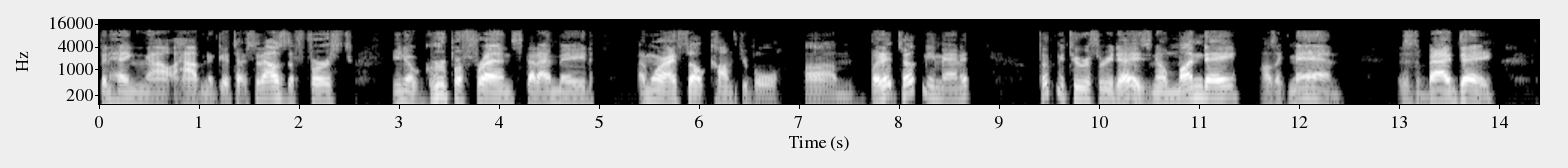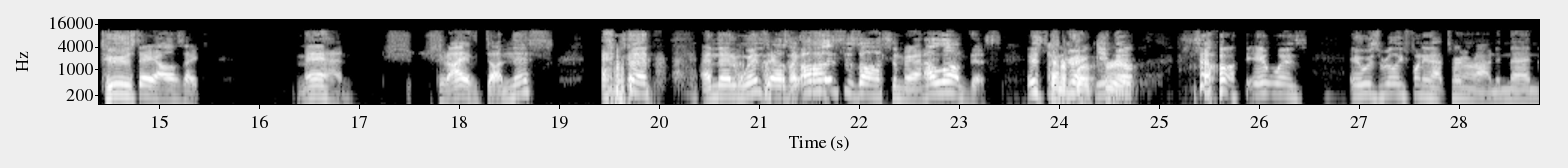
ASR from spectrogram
been hanging out, having a good time. So that was the first, you know, group of friends that I made and where I felt comfortable. Um, but it took me, man, it took me two or three days. You know, Monday, I was like, man, this is a bad day. Tuesday, I was like, man, sh- should I have done this? And then, and then Wednesday, I was like, oh, this is awesome, man. I love this. This kind of broke through. Know? So it was, it was really funny that turnaround. And then,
